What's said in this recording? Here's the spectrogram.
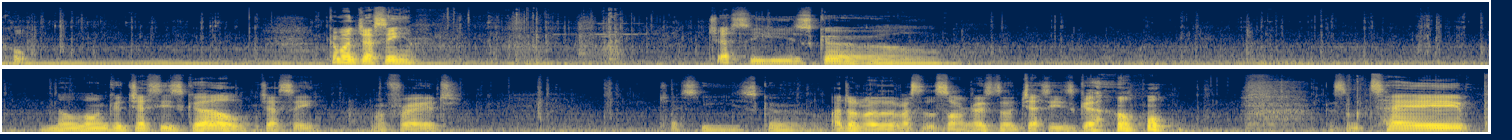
Cool. Come on, Jesse. Jesse's girl. No longer Jesse's girl, Jesse, I'm afraid. Jesse's girl. I don't know the rest of the song, I just know Jesse's girl. Got some tape.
